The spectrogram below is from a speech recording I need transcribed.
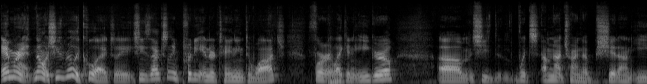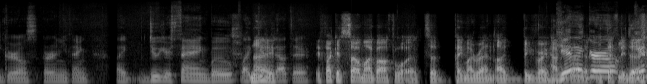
Amaranth. No, she's really cool actually. She's actually pretty entertaining to watch for like an e girl. Um, she which I'm not trying to shit on e girls or anything. Like do your thing, boo. Like get it out there. If I could sell my bathwater to pay my rent, I'd be very happy Get about it, it. girl. I definitely do. Get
